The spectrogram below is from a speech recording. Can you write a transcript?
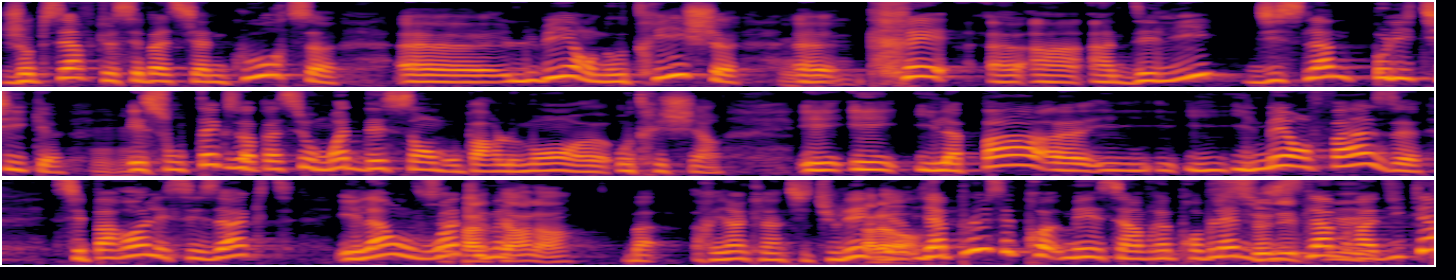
J'observe que Sébastien Kurz, euh, lui, en Autriche, euh, Mhm. crée euh, un, un délit d'islam politique. Mhm. Et son texte va passer au mois de décembre au Parlement euh, autrichien. Et, et il, a pas, euh, il, il- il met en phase ses paroles et ses actes. Et là, on voit pas que le cas, là? Bah, rien que l'intitulé. Il a- n'y a, plus cette. Mais c'est un vrai problème d'islam radical,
